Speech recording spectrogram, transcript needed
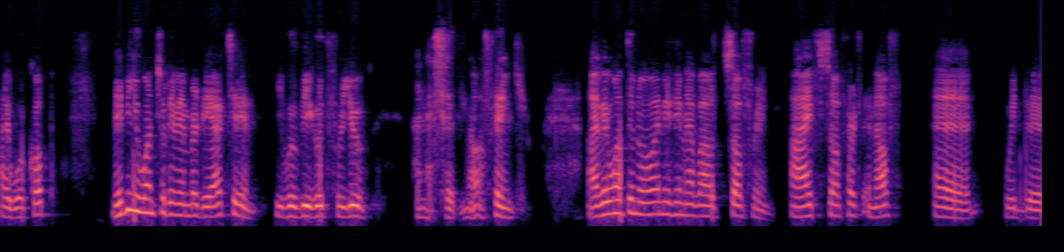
I woke up, maybe you want to remember the accident. It will be good for you. And I said, no, thank you. I don't want to know anything about suffering. I've suffered enough uh, with the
